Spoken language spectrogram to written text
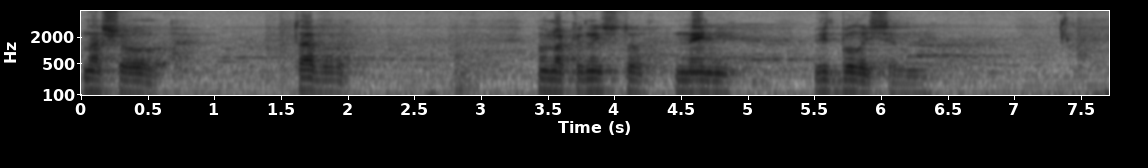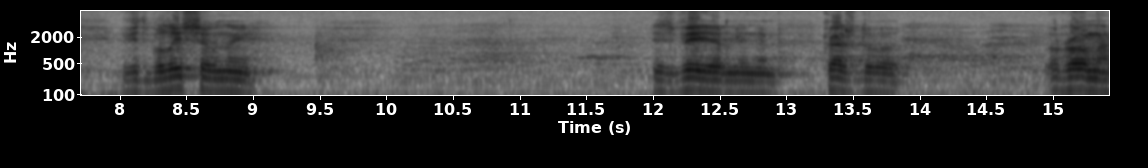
нашого табору, ну, наконець-то нині відбулися вони. Відбулися вони з виявленням кожного рома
